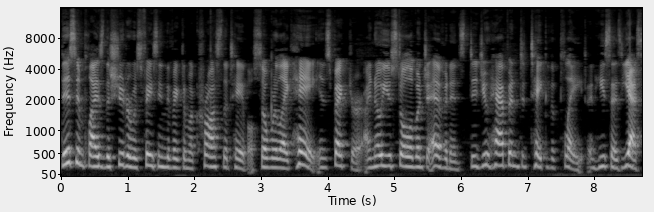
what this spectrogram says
this implies the shooter was facing the victim across the table. So we're like, hey, Inspector, I know you stole a bunch of evidence. Did you happen to take the plate? And he says, yes,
